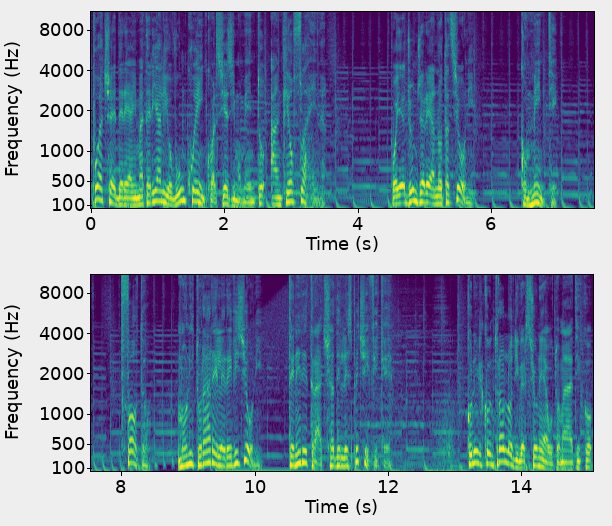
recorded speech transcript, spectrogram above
può accedere ai materiali ovunque in qualsiasi momento, anche offline. Puoi aggiungere annotazioni, commenti, foto, monitorare le revisioni tenere traccia delle specifiche. Con il controllo di versione automatico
